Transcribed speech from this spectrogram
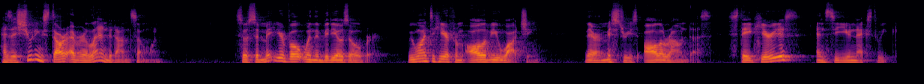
Has a shooting star ever landed on someone? So submit your vote when the video's over. We want to hear from all of you watching. There are mysteries all around us. Stay curious and see you next week.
